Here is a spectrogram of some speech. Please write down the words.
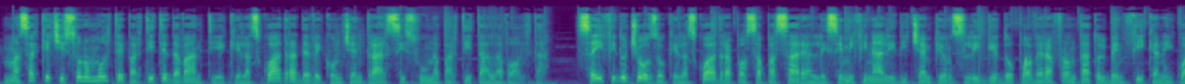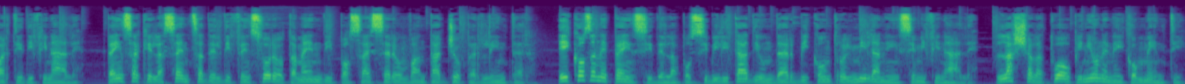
ma sa che ci sono molte partite davanti e che la squadra deve concentrarsi su una partita alla volta. Sei fiducioso che la squadra possa passare alle semifinali di Champions League dopo aver affrontato il Benfica nei quarti di finale? Pensa che l'assenza del difensore Otamendi possa essere un vantaggio per l'Inter? E cosa ne pensi della possibilità di un derby contro il Milan in semifinale? Lascia la tua opinione nei commenti.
